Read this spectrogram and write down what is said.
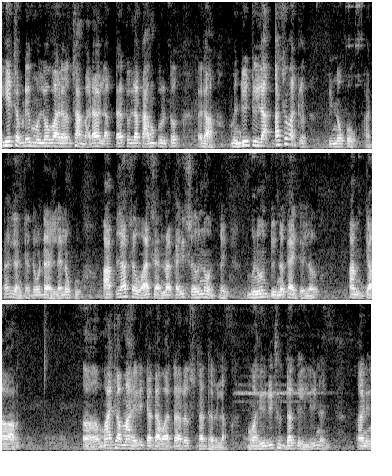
हे सगळे मुलं बाळं सांभाळावं लागतात तुला काम पुरतं राहा. म्हणजे तिला असं वाटलं की नको आता यांच्याजवळ राहायला नको. आपला सहवास त्यांना काही सहन होत नाही. म्हणून तिनं काय केलं? आमच्या माझ्या माहेरीच्या गावाचा रस्ता धरला. माहेरीसुद्धा गेली नाही. आणि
